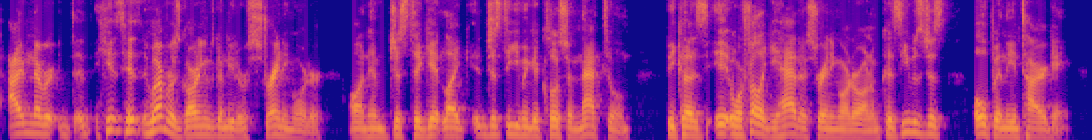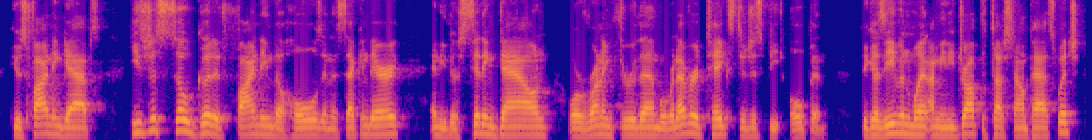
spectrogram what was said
I've never his his whoever was guarding him was going to need a restraining order on him just to get like just to even get closer than that to him because it or felt like he had a restraining order on him because he was just open the entire game. He was finding gaps. He's just so good at finding the holes in the secondary and either sitting down or running through them or whatever it takes to just be open. Because even when I mean he dropped the touchdown pass, which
